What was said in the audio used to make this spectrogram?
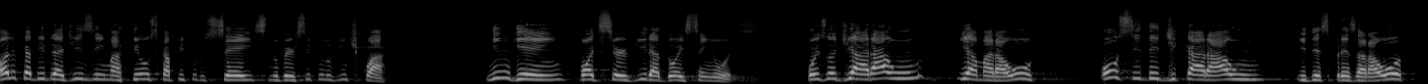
Olha o que a Bíblia diz em Mateus capítulo 6, no versículo 24. Ninguém pode servir a dois senhores, pois odiará um e amará outro, ou se dedicará a um e desprezará outro.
